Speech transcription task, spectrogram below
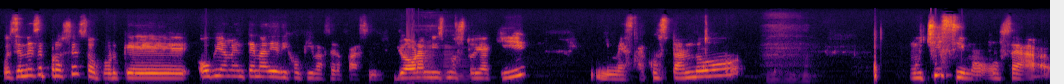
pues en ese proceso, porque obviamente nadie dijo que iba a ser fácil. Yo ahora mismo estoy aquí y me está costando muchísimo, o sea,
